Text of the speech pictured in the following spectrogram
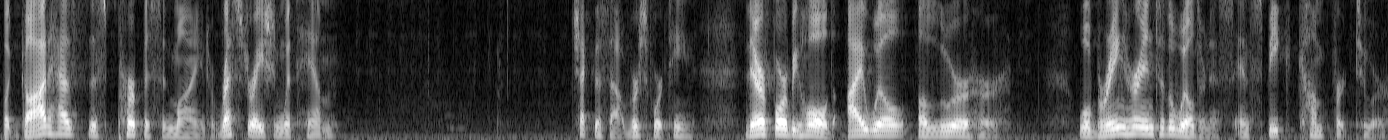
But God has this purpose in mind restoration with Him. Check this out, verse 14. Therefore, behold, I will allure her, will bring her into the wilderness, and speak comfort to her.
